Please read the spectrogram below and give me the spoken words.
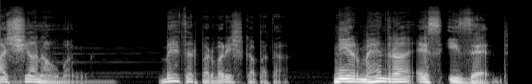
आशियाना उमंग, बेहतर परवरिश का पता। Near Mahindra S E Z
